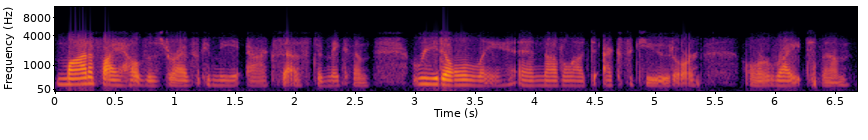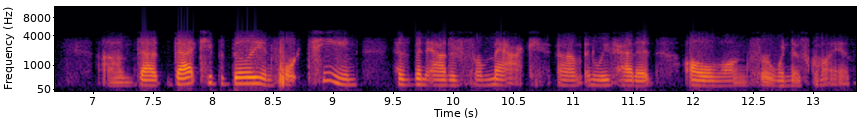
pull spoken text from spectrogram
modify how those drives can be accessed and make them read-only and not allowed to execute or, or write to them. Um, that, that capability in 14 has been added for Mac, um, and we've had it all along for Windows clients.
